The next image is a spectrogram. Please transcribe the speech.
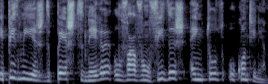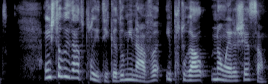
epidemias de peste negra levavam vidas em todo o continente. A instabilidade política dominava e Portugal não era exceção.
